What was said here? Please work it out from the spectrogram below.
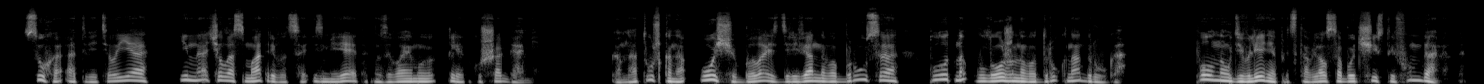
— сухо ответил я и начал осматриваться, измеряя так называемую клетку шагами. Комнатушка на ощупь была из деревянного бруса, плотно уложенного друг на друга. Пол на удивление представлял собой чистый фундамент,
